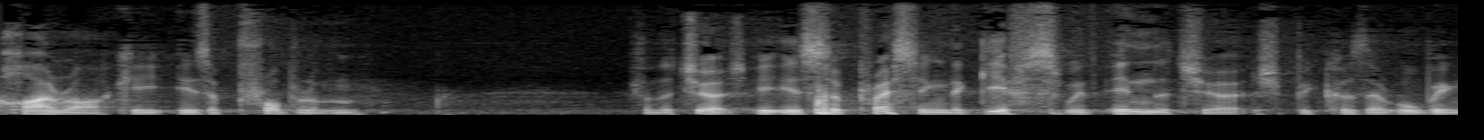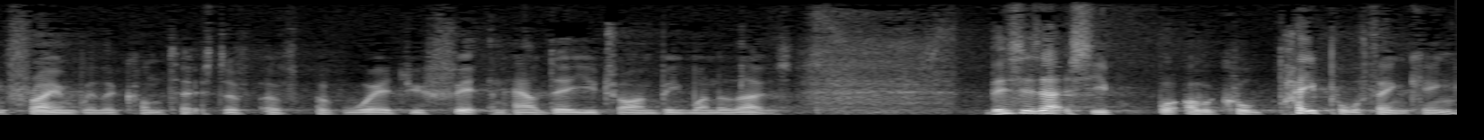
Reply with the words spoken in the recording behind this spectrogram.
hierarchy is a problem for the church. It is suppressing the gifts within the church because they're all being framed with the context of, of, of where do you fit and how dare you try and be one of those. This is actually what I would call papal thinking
